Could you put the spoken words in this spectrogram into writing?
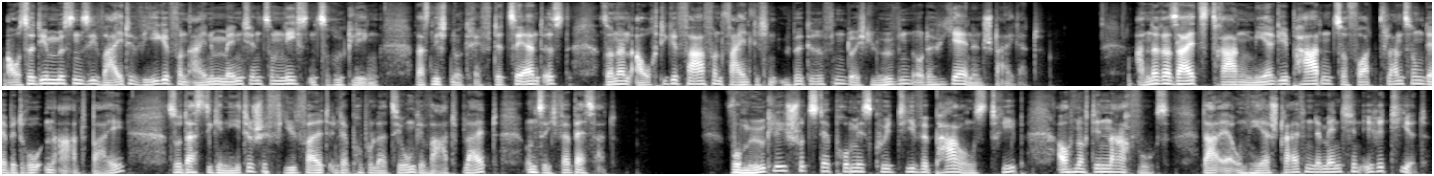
Außerdem müssen sie weite Wege von einem Männchen zum nächsten zurücklegen, was nicht nur kräftezehrend ist, sondern auch die Gefahr von feindlichen Übergriffen durch Löwen oder Hyänen steigert Andererseits tragen mehr Geparden zur Fortpflanzung der bedrohten Art bei, so dass die genetische Vielfalt in der Population gewahrt bleibt und sich verbessert. Womöglich schützt der promiskuitive Paarungstrieb auch noch den Nachwuchs, da er umherstreifende Männchen irritiert.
